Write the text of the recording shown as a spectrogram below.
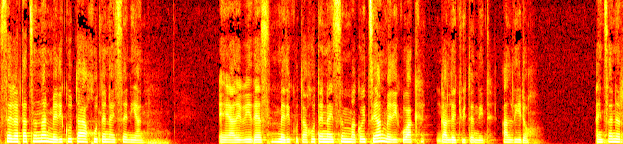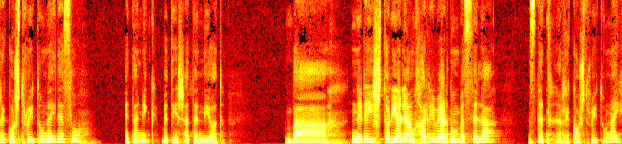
ze gertatzen den medikuta juten naizenian. E, adibidez, medikuta juten naizen bakoitzean, medikuak galdetu iten dit, aldiro. Aintzan errekonstruitu nahi dezu, eta nik beti esaten diot. Ba, nire historialean jarri behar duen bezala, ez dut rekonstruitu nahi.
